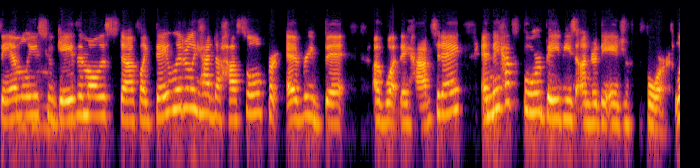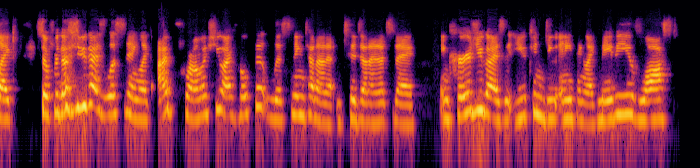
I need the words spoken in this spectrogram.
families who gave them all this stuff. Like they literally had to hustle for every bit of what they have today, and they have four babies under the age of four. Like so, for those of you guys listening, like I promise you, I hope that listening to Dawnetta, to Dawnetta today encourage you guys that you can do anything. Like maybe you've lost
